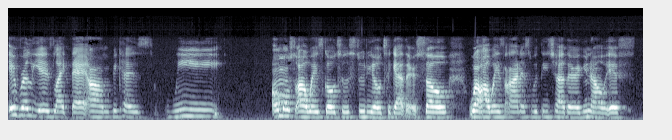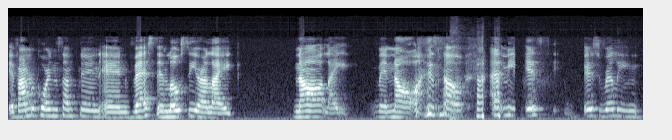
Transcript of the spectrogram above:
it really is like that um because we almost always go to the studio together. So we're always honest with each other. You know if if i'm recording something and vest and losi are like nah like then no. So i mean it's it's really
